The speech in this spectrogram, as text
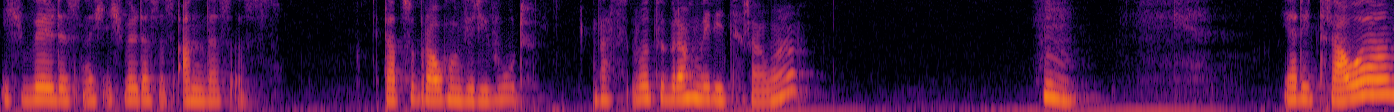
Ich will das nicht. Ich will, dass es anders ist. Dazu brauchen wir die Wut. Was, wozu brauchen wir die Trauer? Hm. Ja, die Trauer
